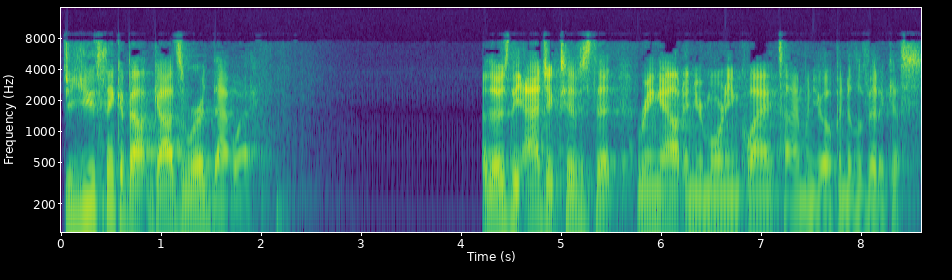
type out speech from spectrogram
Do you think about God's word that way? Are those the adjectives that ring out in your morning quiet time when you open to Leviticus?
